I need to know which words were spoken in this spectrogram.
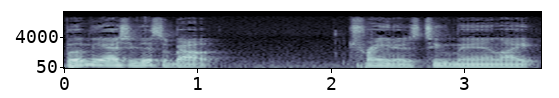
But let me ask you this about trainers too, man. Like,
